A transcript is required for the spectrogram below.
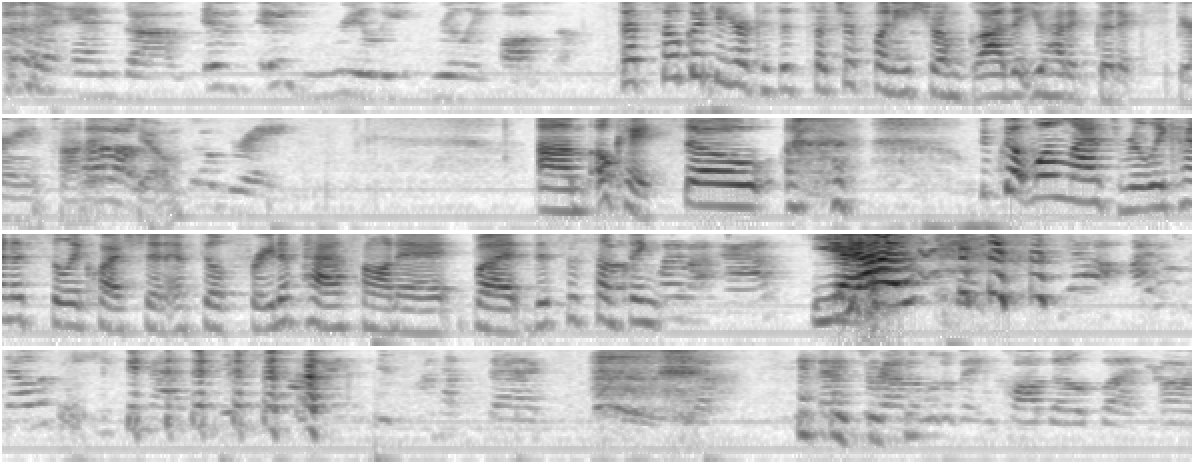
and um, it was, it was really, really awesome. That's so good to hear because it's such a funny show. I'm glad that you had a good experience on it oh, too. so great. Um, okay, so we've got one last really kind of silly question, and feel free to pass on it. But this is something. What about ass? Yes. yeah, I don't know if he eats ass. Maybe I have sex. You know, messed around a little bit in Cabo, but um,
